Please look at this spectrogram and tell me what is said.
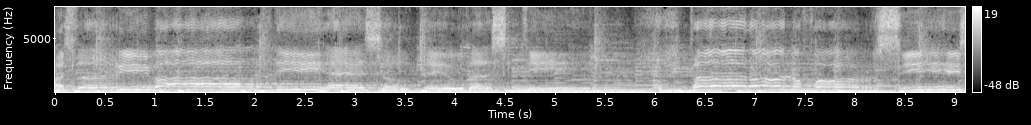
has d'arribar i és el teu destí. Però no forcis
